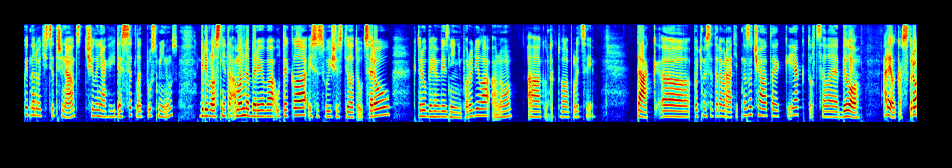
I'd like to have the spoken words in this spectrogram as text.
května 2013, čili nějakých 10 let plus minus, kdy vlastně ta Amanda Berryová utekla i se svojí šestiletou dcerou, kterou během věznění porodila, ano, a kontaktovala policii. Tak, uh, pojďme se teda vrátit na začátek, jak to celé bylo. Ariel Castro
